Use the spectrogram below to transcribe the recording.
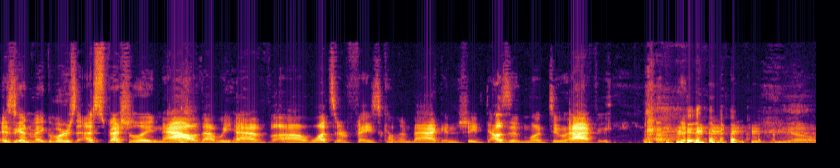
it's gonna make it worse, especially now that we have uh, what's her face coming back and she doesn't look too happy. no.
